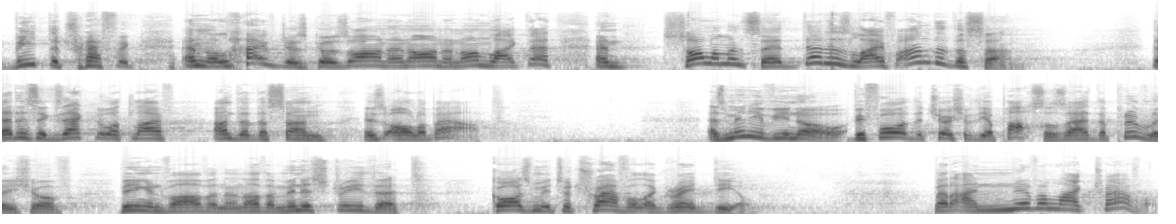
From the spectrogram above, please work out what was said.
beat the traffic. And the life just goes on and on and on like that. And Solomon said, That is life under the sun. That is exactly what life under the sun is all about. As many of you know, before the Church of the Apostles, I had the privilege of being involved in another ministry that caused me to travel a great deal. But I never liked travel.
